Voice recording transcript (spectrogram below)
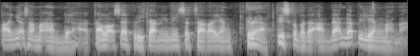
tanya sama Anda, kalau saya berikan ini secara yang gratis kepada Anda, Anda pilih yang mana?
